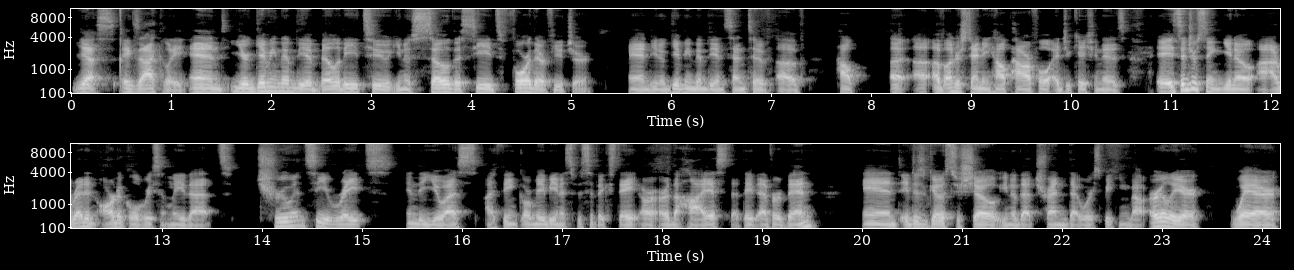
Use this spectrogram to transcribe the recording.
yes, exactly, and you're giving them the ability to, you know, sow the seeds for their future, and you know, giving them the incentive of how uh, uh of understanding how powerful education is. It's interesting. You know, I read an article recently that truancy rates in the U.S. I think, or maybe in a specific state, are, are the highest that they've ever been and it just goes to show you know that trend that we're speaking about earlier where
